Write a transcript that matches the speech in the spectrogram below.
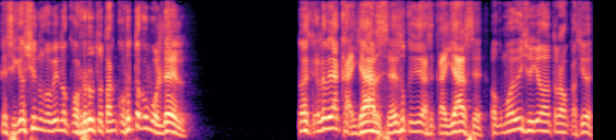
que siguió siendo un gobierno corrupto, tan corrupto como el de él. Entonces, él debía callarse, eso que callarse, o como he dicho yo en otras ocasiones,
